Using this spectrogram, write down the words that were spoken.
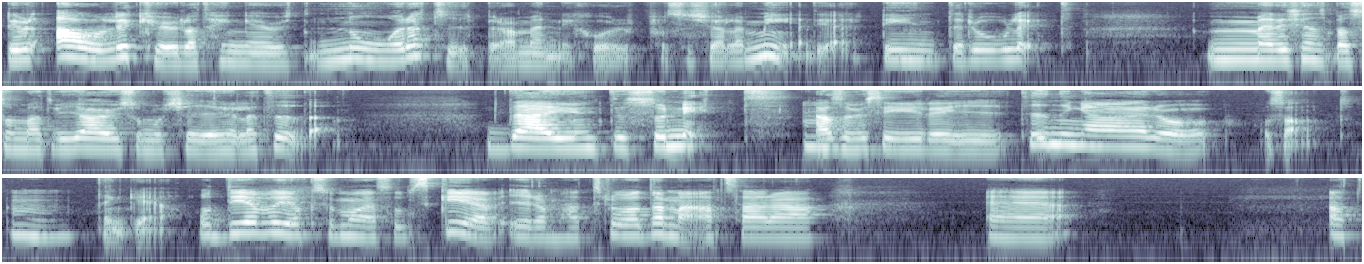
Det är väl aldrig kul att hänga ut några typer av människor på sociala medier. Det är inte roligt. Men det känns bara som att vi gör ju så mot tjejer hela tiden. Det är ju inte så nytt. Alltså vi ser ju det i tidningar och, och sånt. Tänker jag. Och det var ju också många som skrev i de här trådarna att så här, eh, att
